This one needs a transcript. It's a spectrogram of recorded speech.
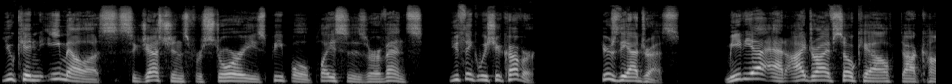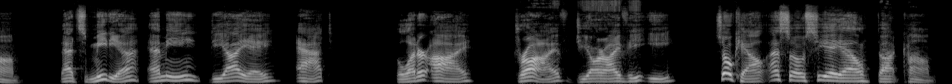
you can email us suggestions for stories, people, places, or events you think we should cover. Here's the address media at idrivesocal.com. That's media, M E D I A, at the letter I, drive, D R I V E, SoCal, S O C A L dot com.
